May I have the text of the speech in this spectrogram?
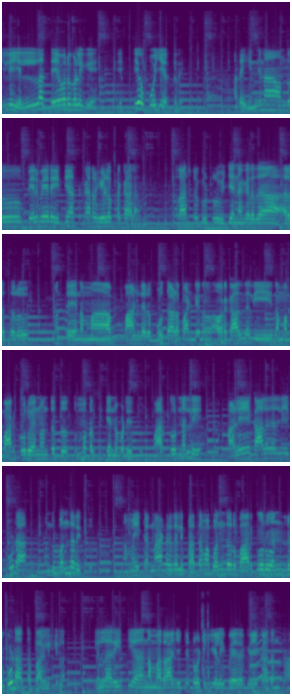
ಇಲ್ಲಿ ಎಲ್ಲ ದೇವರುಗಳಿಗೆ ನಿತ್ಯವೂ ಪೂಜೆ ಇರ್ತದೆ. ಅದೇ ಹಿಂದಿನ ಒಂದು ಬೇರೆ ಬೇರೆ ಇತಿಹಾಸಕಾರರು ಹೇಳೋ ಪ್ರಕಾರ ರಾಷ್ಟ್ರಕೂಟರು ವಿಜಯನಗರದ ಅರಸರು, ಮತ್ತೆ ನಮ್ಮ ಪಾಂಡ್ಯರು, ಭೂತಾಳ ಪಾಂಡ್ಯರು, ಅವರ ಕಾಲದಲ್ಲಿ ನಮ್ಮ ಬಾರ್ಕೂರು ಎನ್ನುವಂಥದ್ದು ತುಂಬಾ ಪ್ರಸಿದ್ಧಿಯನ್ನು ಪಡೆದಿತ್ತು. ಬಾರ್ಕೂರ್ನಲ್ಲಿ ಹಳೆಯ ಕಾಲದಲ್ಲಿ ಕೂಡ ಒಂದು ಬಂದರು ಇತ್ತು. ನಮ್ಮ ಈ ಕರ್ನಾಟಕದಲ್ಲಿ ಪ್ರಥಮ ಬಂದರು ಬಾರ್ಕೂರು ಅಂದ್ರೂ ಕೂಡ ತಪ್ಪಾಗ್ಲಿಕ್ಕಿಲ್ಲ. ಎಲ್ಲ ರೀತಿಯ ನಮ್ಮ ರಾಜ್ಯ ಚಟುವಟಿಕೆಗಳಿಗೆ ಬೇಕಾದಂತಹ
